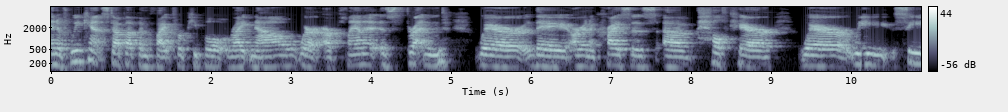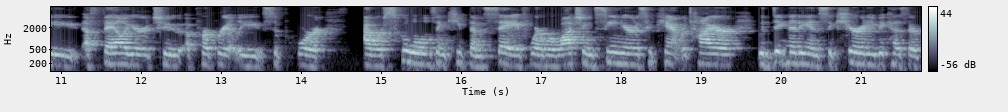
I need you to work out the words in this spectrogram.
and if we can't step up and fight for people right now, where our planet is threatened, where they are in a crisis of healthcare, where we see a failure to appropriately support our schools and keep them safe, where we're watching seniors who can't retire with dignity and security because their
